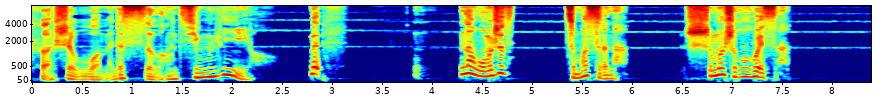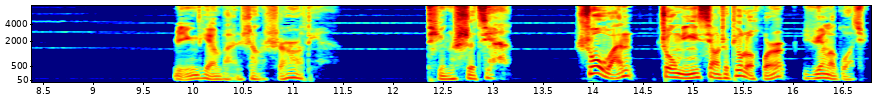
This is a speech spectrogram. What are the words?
可是我们的死亡经历哦。”“那……”那我们是怎么死的呢？什么时候会死？明天晚上十二点，停尸间。说完，周明像是丢了魂晕了过去。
